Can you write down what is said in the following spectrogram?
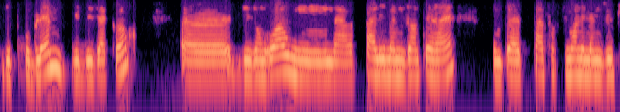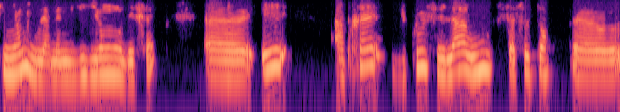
des problèmes, des désaccords, des endroits où on n'a pas les mêmes intérêts, on n'a pas forcément les mêmes opinions ou la même vision des faits. Euh, et après, du coup, c'est là où ça se tend euh,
